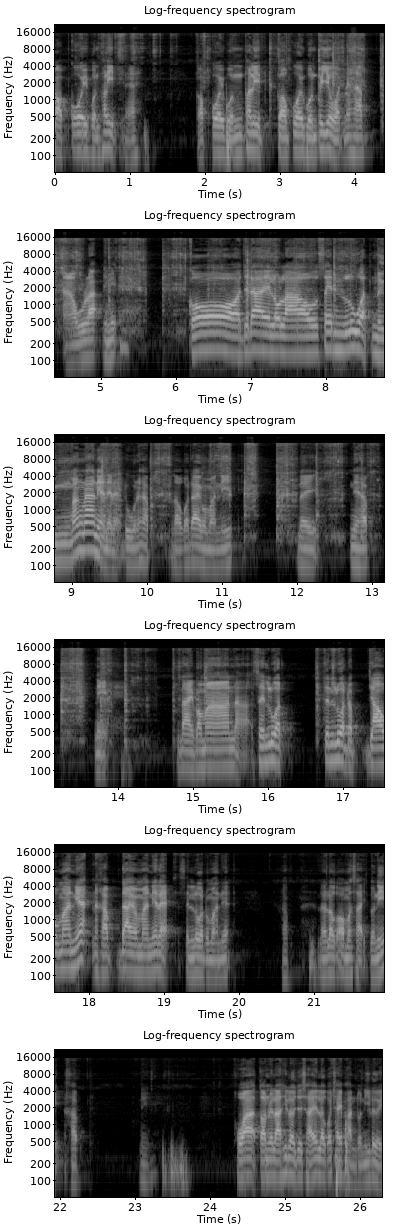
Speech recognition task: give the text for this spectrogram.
กอบโกยผลผลิตนะกอบโกยผลผลิตกอบโกยผลประโยชน์นะครับ เอาละทีนี้ ก็จะได้ราวๆเส้นลวดหนึ่งมั้งหน้าเนี่ยเนี่ยดูนะครับ เราก็ได้ประมาณนี้ได้เนี่ยครับนี่ได้ประมาณเส้นลวดเส้นลวดแบบยาวประมาณเนี้ยนะครับ ได้ประมาณนี้แหละ เส้นลวดประมาณเนี้ยครับ แล้วเราก็เอามาใส่ตัวนี้ครับนี่เพราะว่าตอนเวลาที่เราจะใช้เราก็ใช้ผ่านตัวนี้เลย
